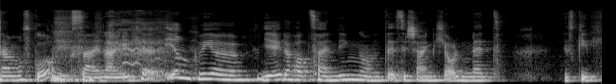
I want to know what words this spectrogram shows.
Nein, muss gar nichts sein eigentlich. Irgendwie, jeder hat sein Ding und es ist eigentlich allem nett. Es gibt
